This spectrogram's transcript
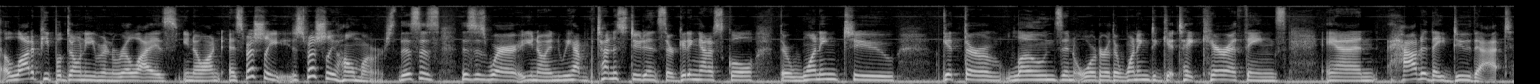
a lot of people don't even realize you know on especially especially homeowners. This is this is where you know, and we have a ton of students. They're getting out of school. They're wanting to get their loans in order. They're wanting to get take care of things, and how do they do that?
